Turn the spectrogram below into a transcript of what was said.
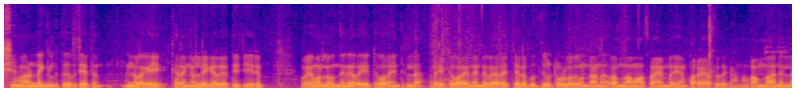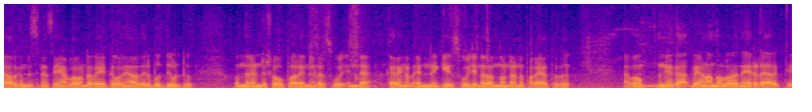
ക്ഷമ ഉണ്ടെങ്കിൽ തീർച്ചയായിട്ടും നിങ്ങളെ കൈ കരങ്ങളിലേക്ക് അത് എത്തിച്ചേരും. അപ്പോൾ ഞാൻ പറഞ്ഞില്ല ഒന്നിന് റേറ്റ് പറഞ്ഞിട്ടില്ല. റേറ്റ് പറയുന്നതിന് വേറെ ചില ബുദ്ധിമുട്ടുള്ളത് കൊണ്ടാണ് റംലാൻ മാസമായതുകൊണ്ട് ഞാൻ പറയാത്തത് കാരണം റംലാൻ എല്ലാവർക്കും ബിസിനസ് ചെയ്യാനുള്ളതുകൊണ്ട് റേറ്റ് പറഞ്ഞാൽ അതൊരു ബുദ്ധിമുട്ട്. ഒന്ന് രണ്ട് ഷോപ്പുകാർ എന്നോട് സൂ എന്റെ കരങ്ങൾ എനിക്ക് സൂചന തന്നുകൊണ്ടാണ് പറയാത്തത്. അപ്പം നിങ്ങൾക്ക് വേണമെന്നുള്ളവർ നേരെ ഡയറക്റ്റ്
